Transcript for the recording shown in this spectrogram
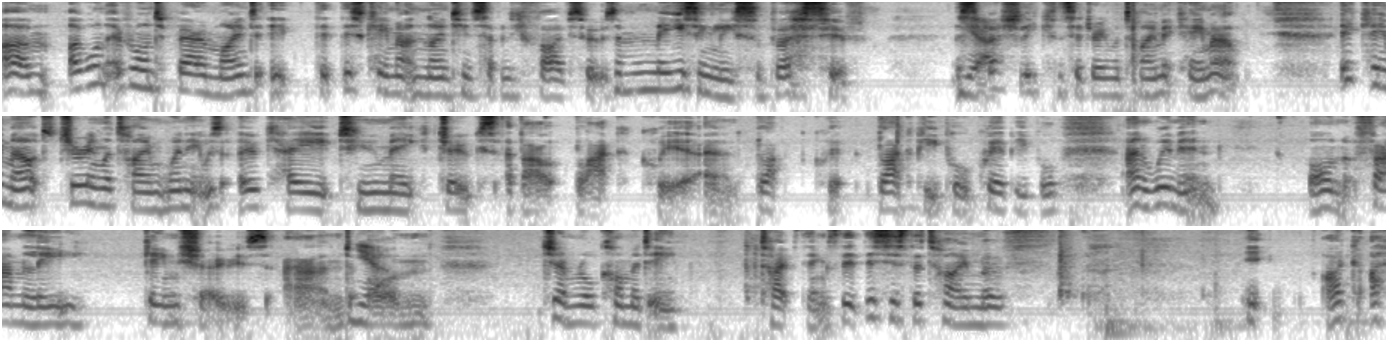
Um, I want everyone to bear in mind it, that this came out in 1975, so it was amazingly subversive, especially yeah. considering the time it came out. It came out during the time when it was okay to make jokes about black, queer, and black, queer, black people, queer people, and women on family game shows and yeah. on general comedy type things. This is the time of. It, I, I,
